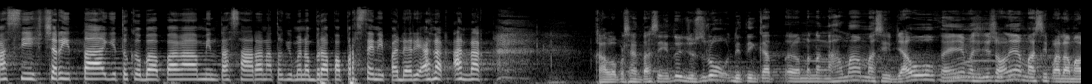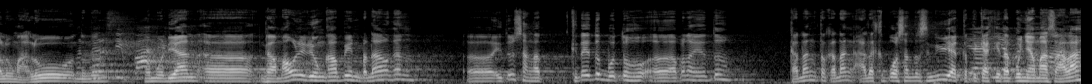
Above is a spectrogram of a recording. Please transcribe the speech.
ngasih cerita gitu ke Bapak minta saran atau gimana berapa persen nih Pak dari anak-anak? Kalau presentasi itu justru di tingkat eh, menengah mah masih jauh kayaknya masih jauh soalnya masih pada malu-malu Bener terus sih, Pak. kemudian eh, nggak mau nih diungkapin padahal kan eh, itu sangat kita itu butuh eh, apa namanya itu kadang terkadang ada kepuasan tersendiri ya ketika iya, kita punya betul, Pak. masalah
